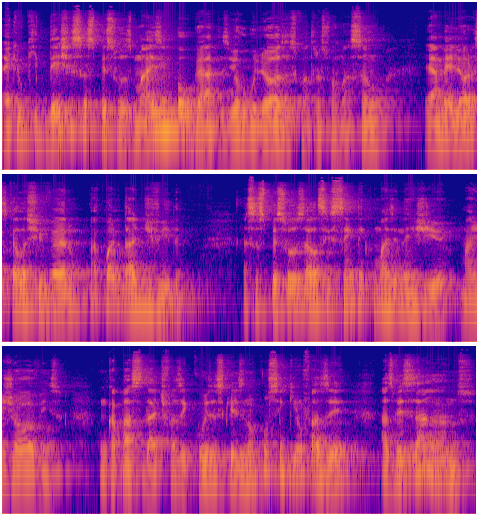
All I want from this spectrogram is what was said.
é que o que deixa essas pessoas mais empolgadas e orgulhosas com a transformação é a melhoras que elas tiveram na qualidade de vida. Essas pessoas elas se sentem com mais energia, mais jovens, com capacidade de fazer coisas que eles não conseguiam fazer às vezes há anos.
